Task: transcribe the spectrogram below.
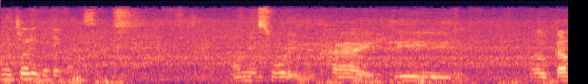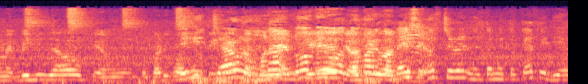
હું ચોળી બટેકાનું શાક અમે સોળીનું ખાઈ પી હવે કામે બેસી જાઓ કે હું તો ઘડી વાર બેહી ઊભી જાઓ રહી તો મને ના, એમ નો કે બેહો, કે તમારે અઢી તો વાગી ડાયસી ગયા. નથી ચડે ને, તમે તો ક્યાંથી બેહો?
